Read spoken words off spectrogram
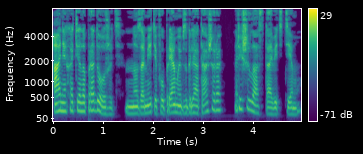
Аня хотела продолжить, но, заметив упрямый взгляд Ашера, решила оставить тему.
